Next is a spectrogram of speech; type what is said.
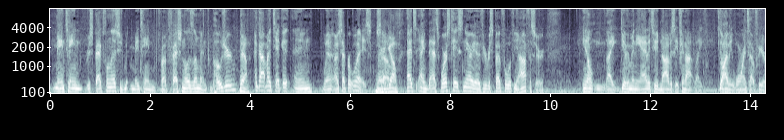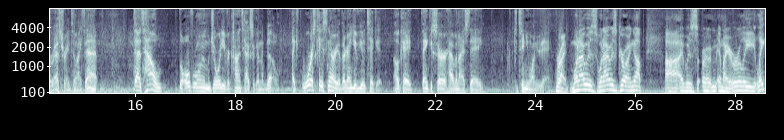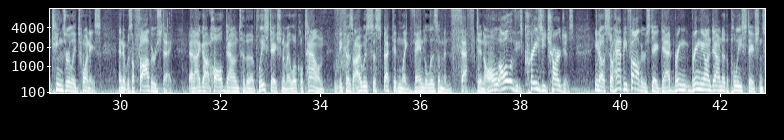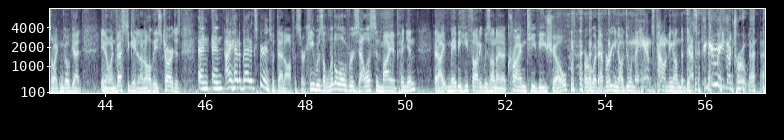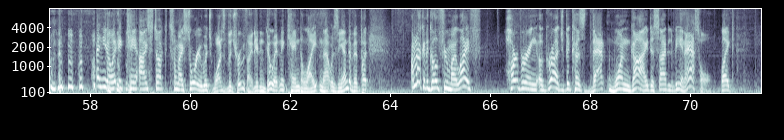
maintain respectfulness, you maintain professionalism and composure. Yeah. I got my ticket and went our separate ways. There so you go. That's that's worst case scenario. If you're respectful with the officer, you don't like give him any attitude, and obviously if you're not like don't have any warrants out for your arrest or anything like that, that's how the overwhelming majority of your contacts are going to go. Like worst case scenario, they're going to give you a ticket. Okay, thank you, sir. Have a nice day. Continue on your day. Right. When I was when I was growing up, uh, I was um, in my early late teens, early twenties, and it was a Father's Day and I got hauled down to the police station in my local town because I was suspected in like vandalism and theft and all, all of these crazy charges. You know, so happy Father's Day, Dad. Bring bring me on down to the police station so I can go get, you know, investigated on all these charges. And and I had a bad experience with that officer. He was a little overzealous, in my opinion. Uh, maybe he thought he was on a crime TV show or whatever. you know, doing the hands pounding on the desk. Give me the truth. and you know, it came. I stuck to my story, which was the truth. I didn't do it, and it came to light, and that was the end of it. But I'm not going to go through my life harboring a grudge because that one guy decided to be an asshole. Like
